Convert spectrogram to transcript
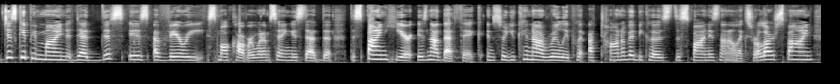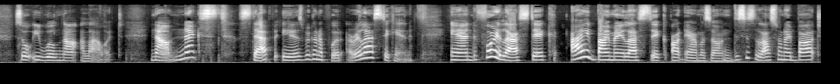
just keep in mind that this is a very small cover. What I'm saying is that the, the spine here is not that thick. And so you cannot really put a ton of it because the spine is not an extra large spine. So it will not allow it. Now, next step is we're going to put our elastic in. And for elastic, I buy my elastic on Amazon. This is the last one I bought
